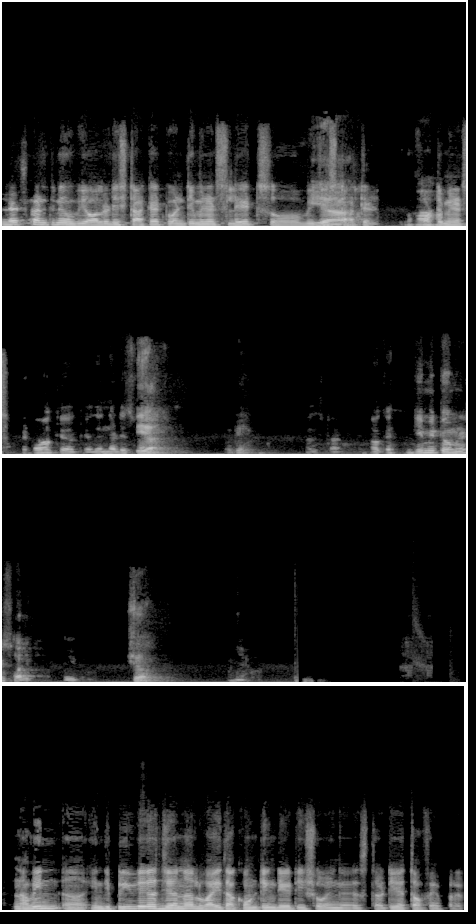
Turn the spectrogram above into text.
Let's continue. We already started 20 minutes late, so we just started 40 Uh-huh. minutes. Okay, okay. Then that is fine. Yeah. Okay. I'll start. Okay. Give me two minutes. Sorry. Sure. Naveen, uh, in the previous journal, why the accounting date is showing as 30th of April?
